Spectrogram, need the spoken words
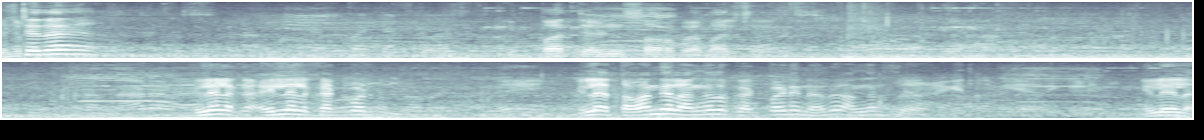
ಎಷ್ಟಿದೆ? ಇಪ್ಪತ್ತೆಂಟು ಸಾವಿರ ರೂಪಾಯಿ ಬಾರಿ ಇಲ್ಲ ಇಲ್ಲ ಇಲ್ಲ ಕಟ್ ಮಾಡ್ತೀನಿ. ಇಲ್ಲ ತಗೊಂಡಿಲ್ಲ ಹಂಗಂದ್ರೆ ಕಟ್ ಮಾಡಿನ ಅದು ಹಂಗಂತ. ಇಲ್ಲ ಇಲ್ಲ.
